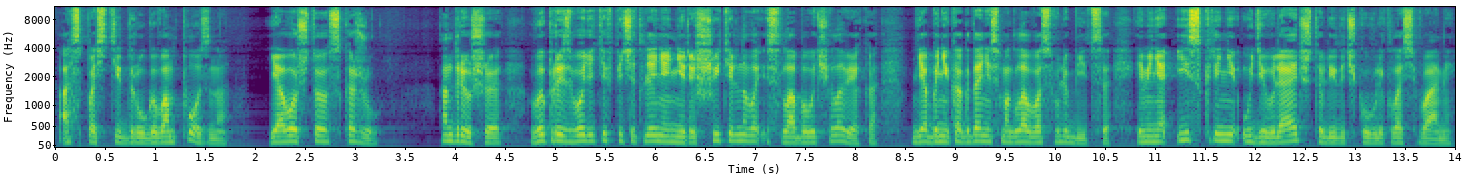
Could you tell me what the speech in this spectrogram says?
а спасти друга вам поздно. Я вот что скажу. «Андрюша, вы производите впечатление нерешительного и слабого человека. Я бы никогда не смогла в вас влюбиться, и меня искренне удивляет, что Лидочка увлеклась вами».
